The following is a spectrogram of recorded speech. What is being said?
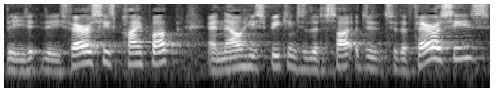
The, the Pharisees pipe up, and now he's speaking to the, to, to the Pharisees.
